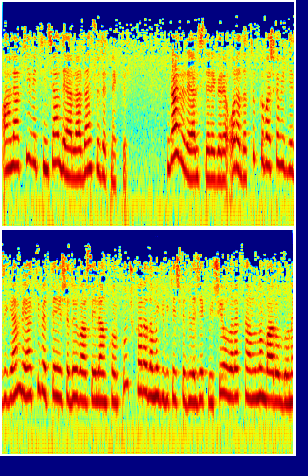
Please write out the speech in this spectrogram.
ahlaki ve tinsel değerlerden söz etmektir. Gayri realistlere göre orada tıpkı başka bir gezegen veya Tibet'te yaşadığı varsayılan korkunç kar adamı gibi keşfedilecek bir şey olarak Tanrı'nın var olduğuna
